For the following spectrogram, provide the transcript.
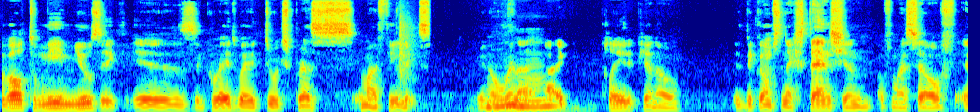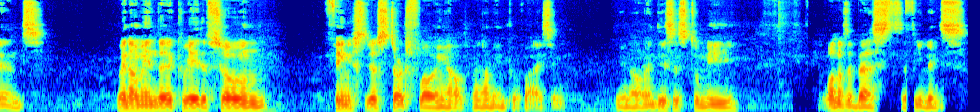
Well, to me, music is a great way to express my feelings. You know, when I, Mhm. I play the piano, it becomes an extension of myself. And when I'm in the creative zone, things just start flowing out when I'm improvising. You know, and this is to me one of the best feelings,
